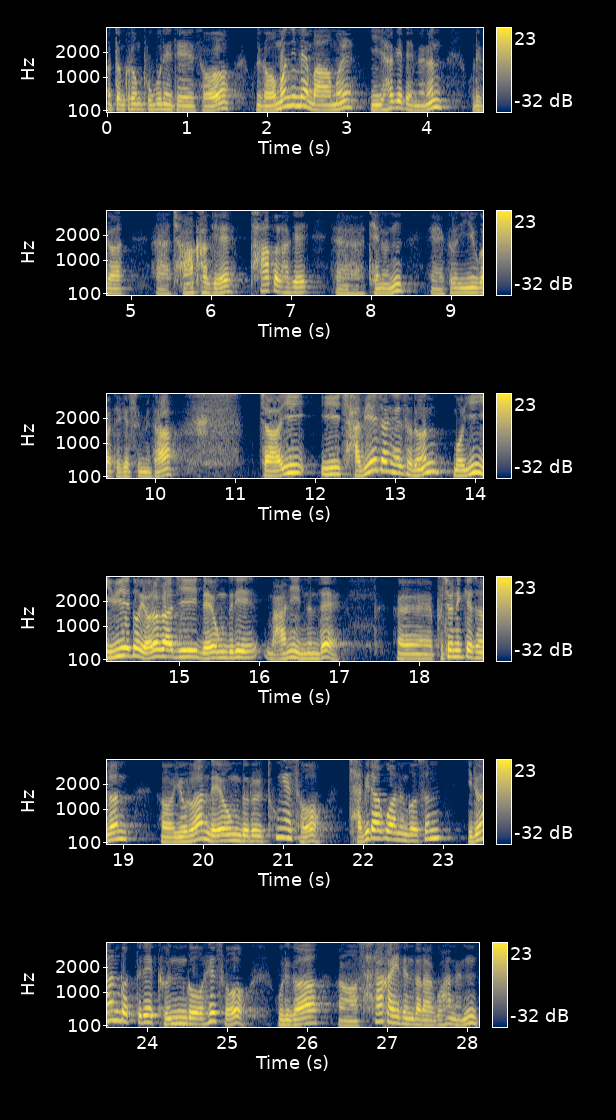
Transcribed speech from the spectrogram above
어떤 그런 부분에 대해서 우리가 어머님의 마음을 이해하게 되면은 우리가 아, 정확하게 파악을 하게 되는 그런 이유가 되겠습니다. 자, 이, 이 자비의 장에서는 뭐 이 이외에도 여러 가지 내용들이 많이 있는데, 부처님께서는 어, 이러한 내용들을 통해서 자비라고 하는 것은 이러한 것들에 근거해서 우리가 어, 살아가야 된다라고 하는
